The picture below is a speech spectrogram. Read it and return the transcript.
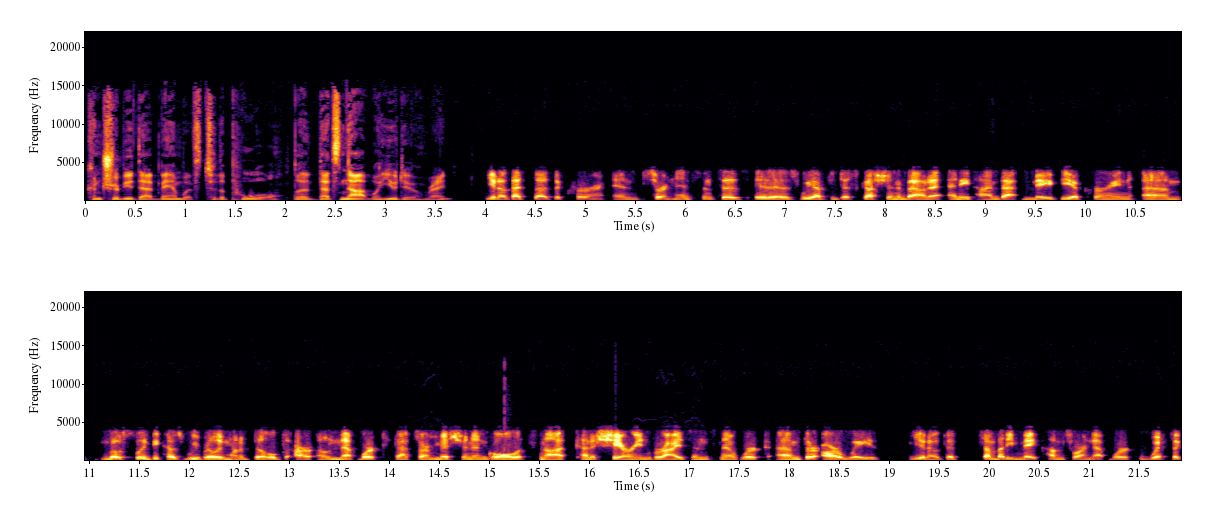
contribute that bandwidth to the pool. But that's not what you do, right? You know, that does occur in certain instances. It is, we have a discussion about it anytime that may be occurring, um, mostly because we really want to build our own network. That's our mission and goal. It's not kind of sharing Verizon's network. Um, there are ways, you know, that somebody may come to our network with an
